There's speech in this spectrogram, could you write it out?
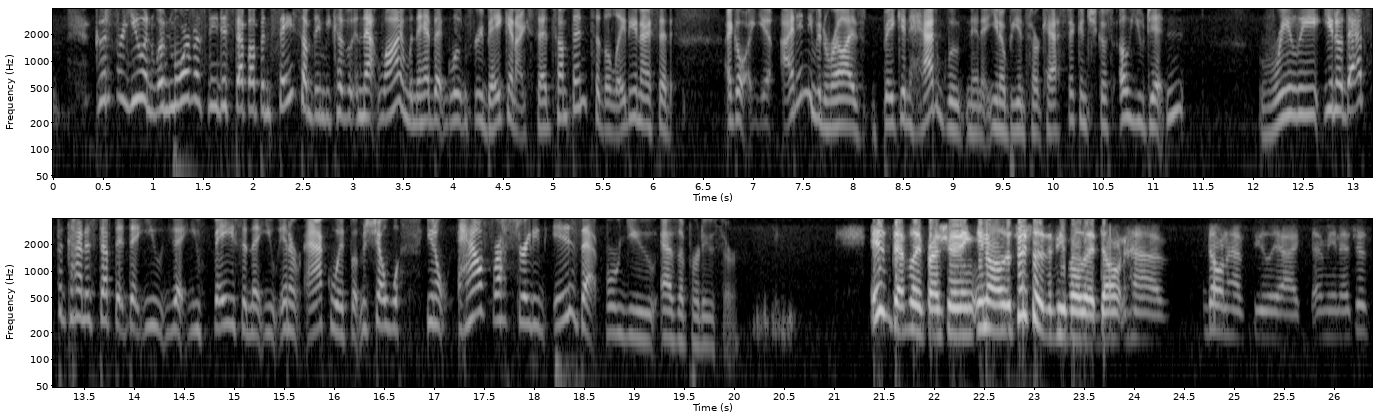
Good for you. And when more of us need to step up and say something, because in that line, when they had that gluten free bacon, I said something to the lady and I said, I go, yeah, I didn't even realize bacon had gluten in it, you know, being sarcastic. And she goes, Oh, you didn't? Really? You know, that's the kind of stuff that, that you that you face and that you interact with. But Michelle, you know, how frustrating is that for you as a producer? It's definitely frustrating, you know, especially the people that don't have don't have celiac. I mean, it just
